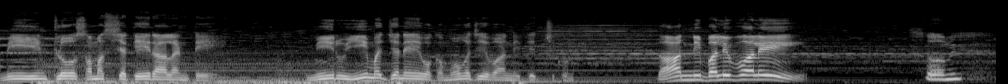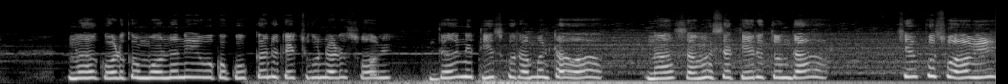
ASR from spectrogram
మీ ఇంట్లో సమస్య తీరాలంటే మీరు ఈ మధ్యనే ఒక మూగజీవాన్ని తెచ్చుకుని దాన్ని బలివ్వాలి. స్వామి నా కొడుకు మొన్ననే ఒక కుక్కను తెచ్చుకున్నాడు స్వామి. దాన్ని తీసుకురమ్మంటావా? నా సమస్య తీరుతుందా? చెప్పు స్వామి.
